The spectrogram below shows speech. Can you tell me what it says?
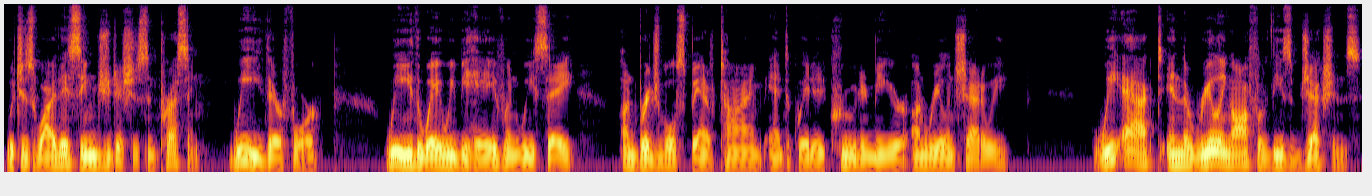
which is why they seem judicious and pressing. We, therefore, we, the way we behave when we say unbridgeable span of time, antiquated, crude and meager, unreal and shadowy, we act in the reeling off of these objections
